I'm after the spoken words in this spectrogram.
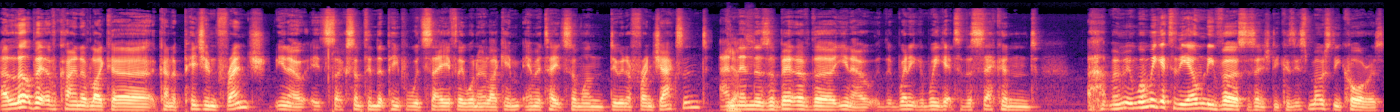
a little bit of kind of like a kind of pidgin French. You know, it's like something that people would say if they want to like Im- imitate someone doing a French accent. And Yes. then there's a bit of the you know when it, we get to the second. I mean, when we get to the only verse, essentially, because it's mostly chorus,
